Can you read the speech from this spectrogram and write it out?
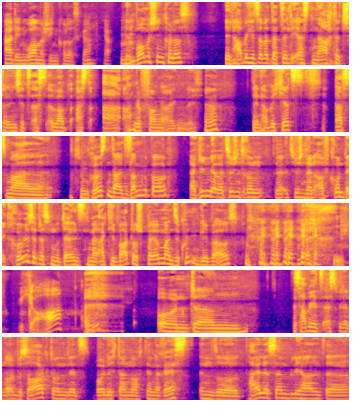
Ah, den War Machine Koloss, gell? Ja. Mhm. Den War Machine Koloss. Den habe ich jetzt aber tatsächlich erst nach der Challenge jetzt erst überhaupt erst äh, angefangen eigentlich. Ja? Den habe ich jetzt erstmal zum größten Teil zusammengebaut. Da ging mir aber zwischendrin, zwischendrin aufgrund der Größe des Modells mein Aktivator-Spray immer in Sekundenkleber aus. ja, gut. Und ähm, das habe ich jetzt erst wieder neu besorgt und jetzt wollte ich dann noch den Rest in so Teilassembly halt. Äh,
